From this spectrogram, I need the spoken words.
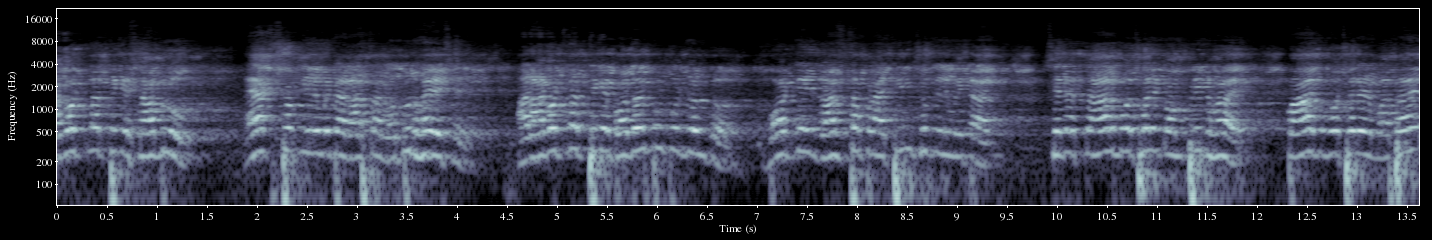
আগরতলা থেকে সাবরুম একশো কিলোমিটার রাস্তা নতুন হয়েছে। আর আগরতলা থেকে বদরপুর পর্যন্ত বটগেজ রাস্তা প্রায় তিনশো কিলোমিটার। সেটা চার বছরে কমপ্লিট হয়। পাঁচ বছরের মাথায়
